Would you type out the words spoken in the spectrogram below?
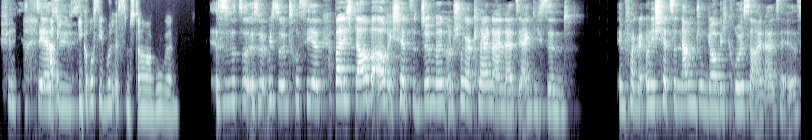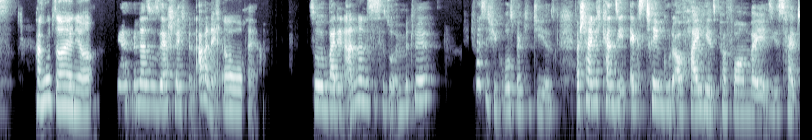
Ich finde die sehr wie, süß. wie groß sie wohl ist, müsst ihr mal googeln. Es wird, so, es wird mich so interessieren, weil ich glaube auch, ich schätze Jimin und Sugar kleiner ein, als sie eigentlich sind. Im Vergleich. Und ich schätze Namjoon, glaube ich, größer ein, als er ist. Kann gut sein, ja. Ja, ich bin da so sehr schlecht mit. Aber ne, Ich auch. so bei den anderen ist es ja so im Mittel. Ich weiß nicht, wie groß Becky G ist. Wahrscheinlich kann sie extrem gut auf High Heels performen, weil sie ist halt,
